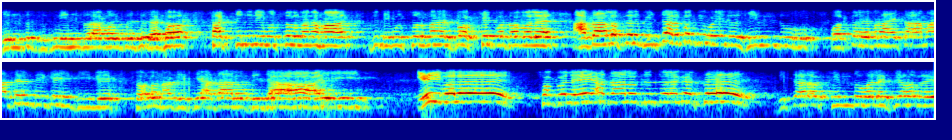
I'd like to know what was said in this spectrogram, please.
কিন্তু কিছু হিন্দুরা বলতেছে, দেখো, সাক্ষী যদি মুসলমান হয়, যদি মুসলমানের পক্ষে কথা বলে, আদালতের বিচারপতি হইল হিন্দু, অতএব রায়টা আমাদের দিকেই দিবে, চলো না দিকে আদালতে যাই। এই বলে সকলে এই আদালতে চলে গেছে। বিচারক হিন্দু হলে কি হবে?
